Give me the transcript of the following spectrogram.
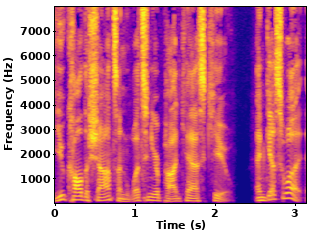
you call the shots on what's in your podcast queue. And guess what?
